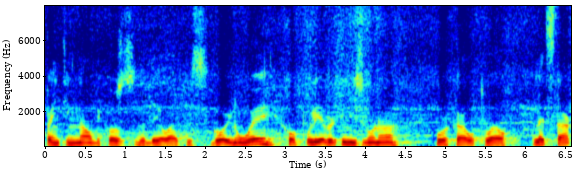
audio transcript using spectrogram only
painting now because the daylight is going away. Hopefully everything is gonna work out well. Let's start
